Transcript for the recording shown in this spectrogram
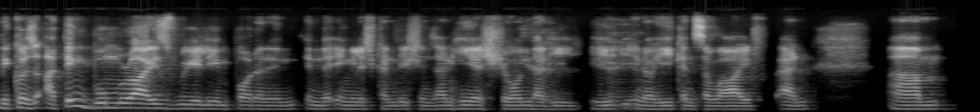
because I think Bumrah is really important in, in the English conditions, and he has shown yeah, that he, he yeah. you know he can survive. And um,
